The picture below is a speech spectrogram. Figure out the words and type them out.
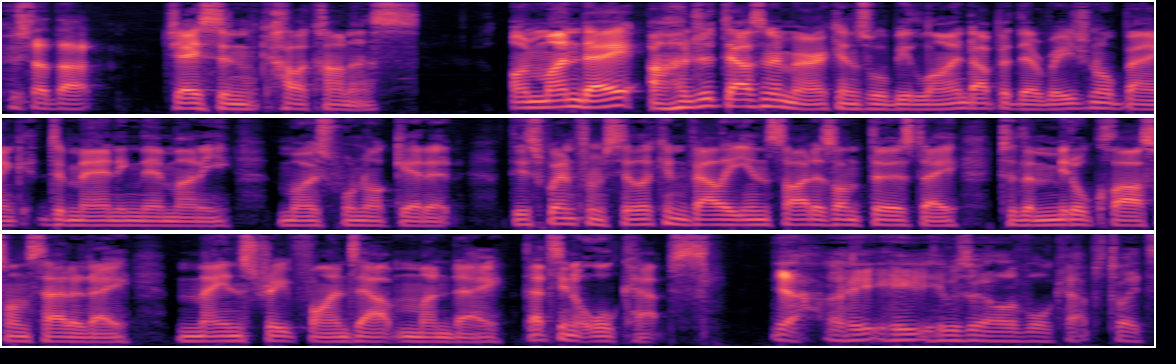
Who said that? Jason Calacanis. On Monday, 100,000 Americans will be lined up at their regional bank demanding their money. Most will not get it. This went from Silicon Valley insiders on Thursday to the middle class on Saturday. Main Street finds out Monday. That's in all caps. Yeah, he, he, he was a lot of all caps tweets.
